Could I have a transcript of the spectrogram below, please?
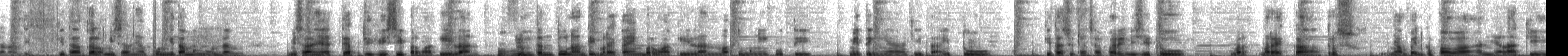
dan nanti kita kalau misalnya pun kita mengundang misalnya tiap divisi perwakilan Mm-mm. belum tentu nanti mereka yang perwakilan waktu mengikuti meetingnya kita itu kita sudah jabarin di situ. Mer- mereka terus nyampein ke bawahannya lagi.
